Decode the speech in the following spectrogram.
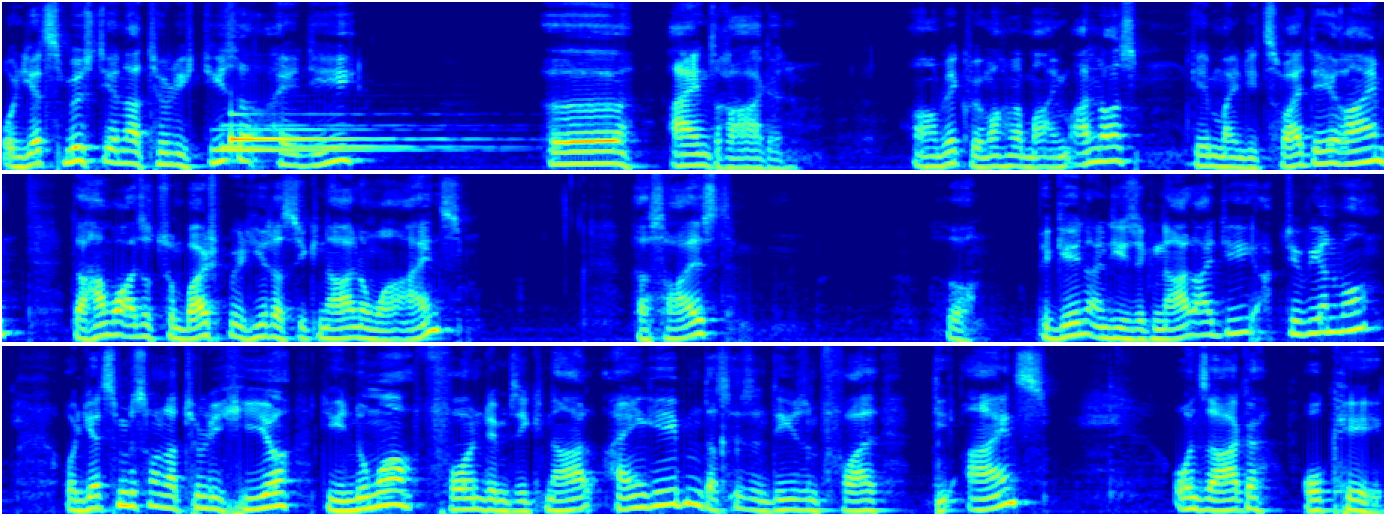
und jetzt müsst ihr natürlich diese ID äh, eintragen. Augenblick, wir machen das mal eben anders. Gehen wir in die 2D rein. Da haben wir also zum Beispiel hier das Signal Nummer 1. Das heißt, so, wir gehen an die Signal-ID, aktivieren wir. Und jetzt müssen wir natürlich hier die Nummer von dem Signal eingeben. Das ist in diesem Fall die 1 und sage OK.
